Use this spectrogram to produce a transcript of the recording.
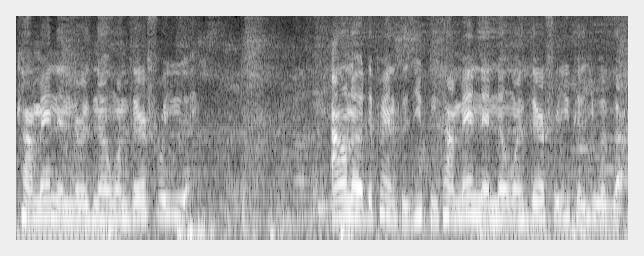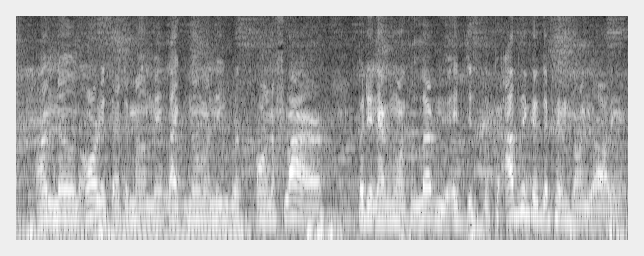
come in and there's no one there for you, I don't know. It depends because you can come in and no one's there for you because you was an unknown artist at the moment, like no one knew you were on a flyer, but then everyone could love you. It just dep- I think it depends on your audience.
